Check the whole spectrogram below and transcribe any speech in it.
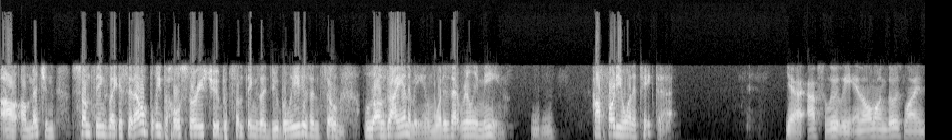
I'll, I'll mention some things. Like I said, I don't believe the whole story is true, but some things I do believe is. And so, mm-hmm. love thy enemy. And what does that really mean? Mm-hmm. How far do you want to take that? Yeah, absolutely. And along those lines,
